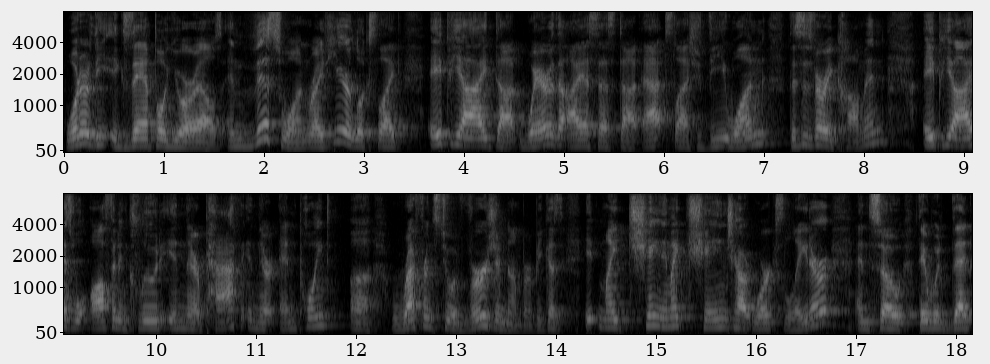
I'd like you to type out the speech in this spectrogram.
What are the example URLs? And this one right here looks like api.wheretheISS.at slash v1. This is very common. APIs will often include in their path, in their endpoint, a reference to a version number because it might change, they might change how it works later. And so they would then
